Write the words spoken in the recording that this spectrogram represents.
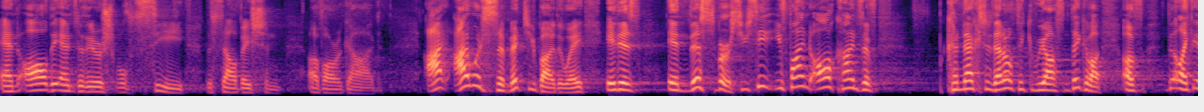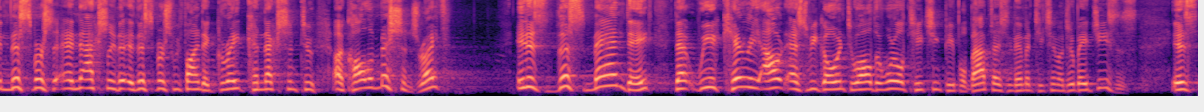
and all the ends of the earth will see the salvation of our God. I, I would submit to you, by the way, it is in this verse. You see, you find all kinds of connections I don't think we often think about. Of like in this verse, and actually in this verse, we find a great connection to a call of missions, right? It is this mandate that we carry out as we go into all the world, teaching people, baptizing them, and teaching them to obey Jesus. Is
